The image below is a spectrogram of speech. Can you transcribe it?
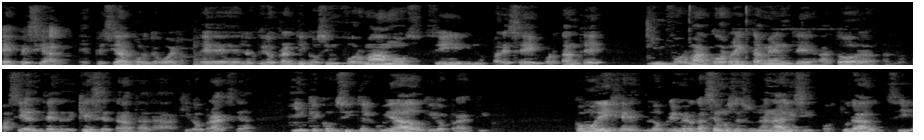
especial. Especial porque, bueno, eh, los quiroprácticos informamos, ¿sí? Nos parece importante informar correctamente a todos los pacientes de qué se trata la quiropraxia y en qué consiste el cuidado quiropráctico. Como dije, lo primero que hacemos es un análisis postural, ¿sí?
